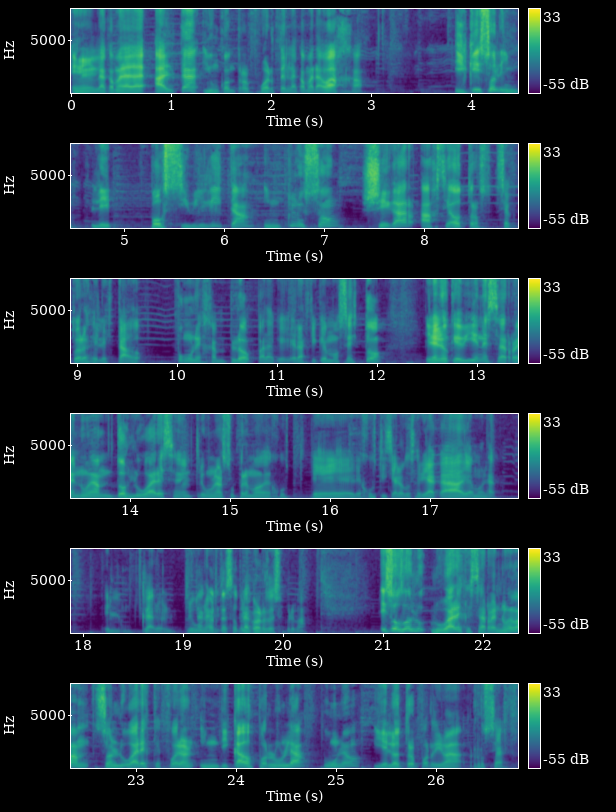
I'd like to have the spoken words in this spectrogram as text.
el- la Cámara Alta y un control fuerte en la Cámara Baja. Y que eso le posibilita incluso llegar hacia otros sectores del Estado. Pongo un ejemplo para que grafiquemos esto. El año que viene se renuevan dos lugares en el Tribunal Supremo de, Jus- de Justicia, lo que sería acá, digamos, la, el, claro, el Tribunal, Corte Suprema. Corte Suprema. Esos dos lu- lugares que se renuevan son lugares que fueron indicados por Lula, uno, y el otro por Dilma Rousseff.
